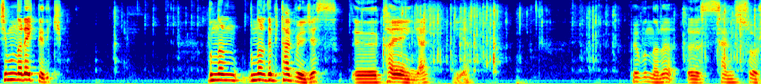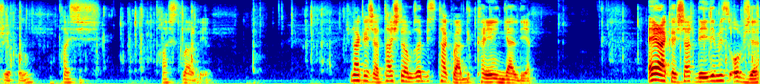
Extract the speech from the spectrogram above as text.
Şimdi bunları ekledik. Bunların bunlara da bir tag vereceğiz. Ee, kaya engel diye. Ve bunları e, sensör yapalım. Taş taşlar diyelim. Şimdi arkadaşlar taşlarımıza biz tag verdik kaya engel diye. Eğer arkadaşlar değdiğimiz obje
